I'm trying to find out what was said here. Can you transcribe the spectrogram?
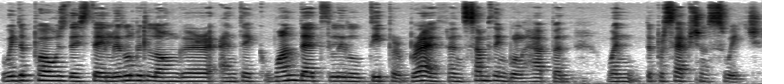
with the pose they stay a little bit longer and take one that little deeper breath and something will happen when the perceptions switch.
